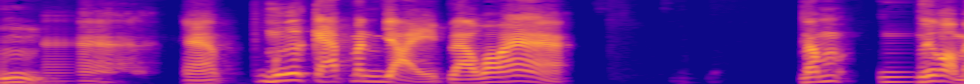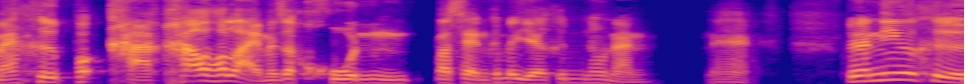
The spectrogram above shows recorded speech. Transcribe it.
อืมอ่านะครับเมื่อแกลบมันใหญ่แปลว่าน้ำนึกออกไหมคือขาเข้าเท่าไหร่มันจะคูณเปอร์เซ็นต์ขึ้นไปเยอะขึ้นเท่านั้นนะฮะเพราะฉะนั้นนี่ก็คือ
